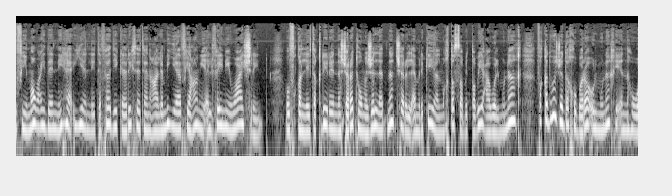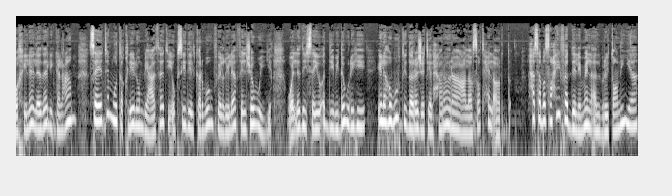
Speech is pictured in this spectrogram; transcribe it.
في موعد نهائي لتفادي كارثة عالمية في عام 2020 وفقا لتقرير نشرته مجلة ناتشر الأمريكية المختصة بالطبيعة والمناخ فقد وجد خبراء المناخ أنه وخلال ذلك العام سيتم تقليل انبعاثات أكسيد الكربون في الغلاف الجوي والذي سيؤدي بدوره إلى هبوط درجة الحرارة على سطح الأرض. حسب صحيفة ديلي ميل البريطانية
